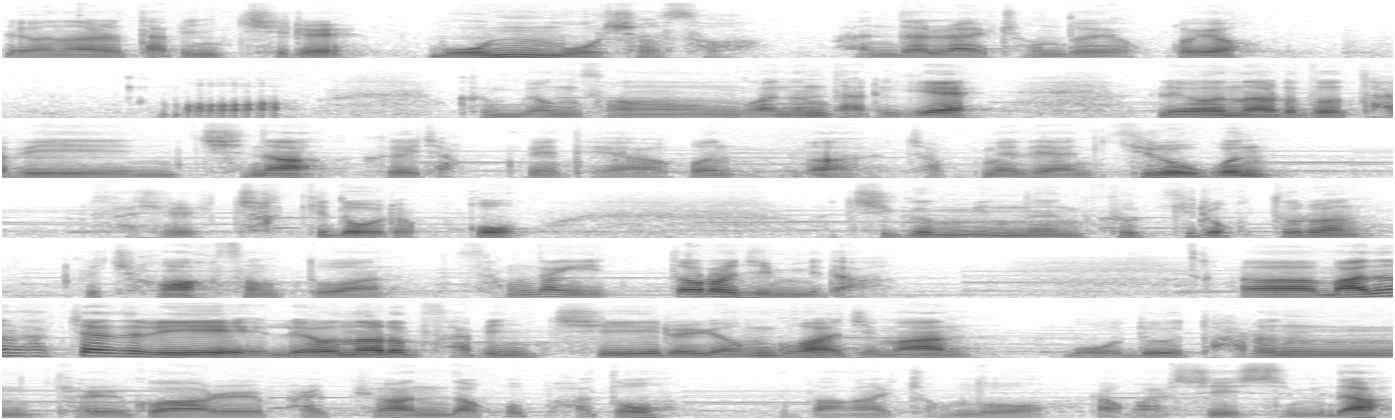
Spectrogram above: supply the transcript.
레오나르도 다빈치를 못 모셔서 안달날 정도였고요. 뭐그 명성과는 다르게 레오나르도 다빈치나 그의 작품에 대학은 아, 작품에 대한 기록은 사실 찾기도 어렵고 지금 있는 그 기록들은 그 정확성 또한 상당히 떨어집니다. 아, 많은 학자들이 레오나르도 다빈치를 연구하지만 모두 다른 결과를 발표한다고 봐도 무방할 정도라고 할 수 있습니다.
